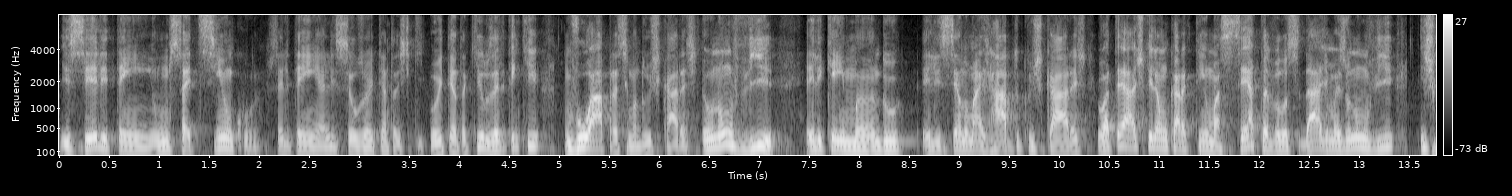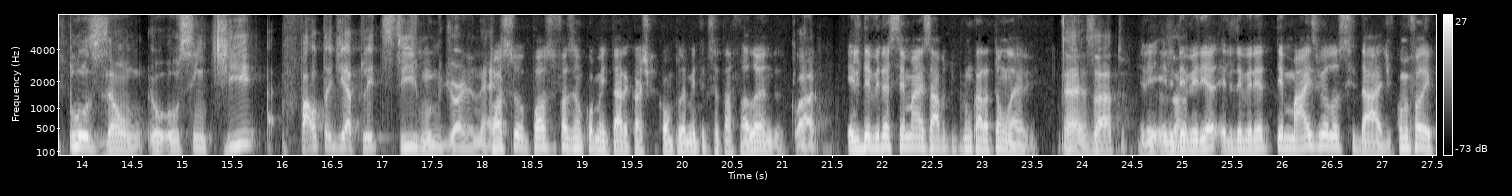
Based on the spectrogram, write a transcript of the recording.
e se ele tem 1,75, se ele tem ali seus 80, 80 quilos, ele tem que voar para cima dos caras. Eu não vi ele queimando, ele sendo mais rápido que os caras. Eu até acho que ele é um cara que tem uma certa velocidade, mas eu não vi explosão. Eu, eu senti falta de atleticismo no Jordan Nelson. Posso, posso fazer um comentário que eu acho que complementa o que você está falando? Claro. Ele deveria ser mais rápido para um cara tão leve. É, exato. Ele, exato. ele, deveria, ele deveria ter mais velocidade. Como eu falei,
